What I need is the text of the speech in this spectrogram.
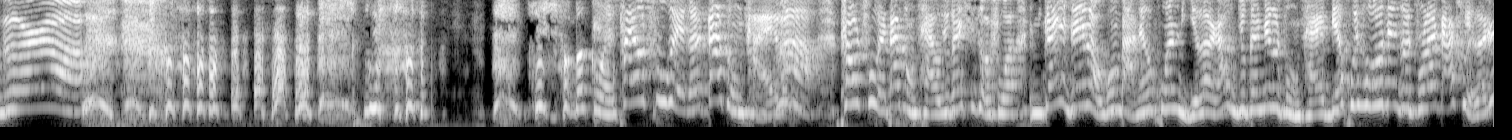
哥啊？这什么鬼？他要出轨个大总裁吧？他要出轨大总裁，我就跟西索说，你赶紧跟你老公把那个婚离了，然后你就跟这个总裁，别回头那个竹篮打水了。这是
